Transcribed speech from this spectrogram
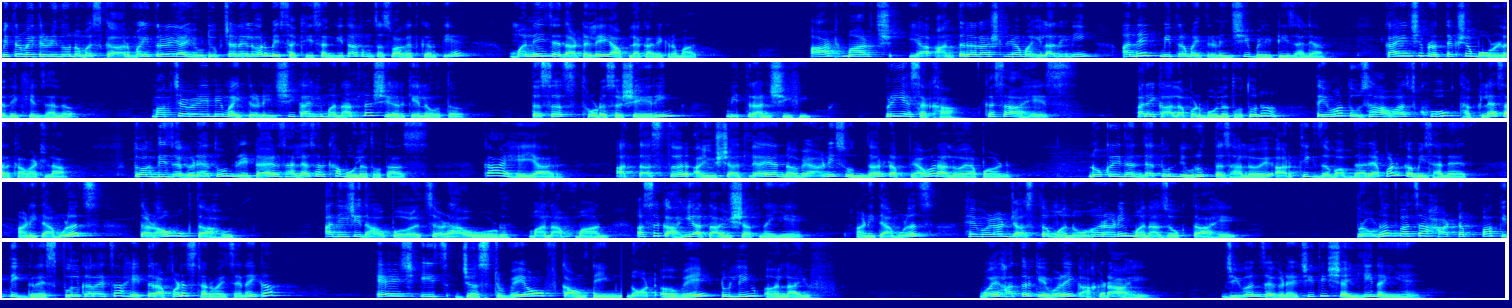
मित्रमैत्रिणींनो नमस्कार. मैत्र या यूट्यूब चॅनेलवर मी सखी संगीता तुमचं स्वागत करते मनीचे दाटले या आपल्या कार्यक्रमात. आठ मार्च या आंतरराष्ट्रीय महिला दिनी अनेक मित्रमैत्रिणींशी भेटी झाल्या. काहींशी प्रत्यक्ष बोलणं देखील झालं. मागच्या वेळी मी मैत्रिणींशी काही मनातलं शेअर केलं होतं. तसंच थोडंसं शेअरिंग मित्रांशीही. प्रिय सखा कसा आहेस? अरे काल आपण बोलत होतो ना तेव्हा तुझा आवाज खूप थकल्यासारखा वाटला. तू अगदी जगण्यातून रिटायर झाल्यासारखा बोलत होतास. काय हे यार? आत्ताच तर आयुष्यातल्या या नव्या आणि सुंदर टप्प्यावर आलो आहे आपण. नोकरी धंद्यातून निवृत्त झालो आहे आर्थिक जबाबदाऱ्या पण कमी झाल्या आहेत आणि त्यामुळंच तणावमुक्त आहोत. आधीची धावपळ चढाओढ मानापमान असं काही आता आयुष्यात नाही आहे आणि त्यामुळंच हे वळण जास्त मनोहर आणि मनाजोगतं आहे. प्रौढत्वाचा हा टप्पा किती ग्रेसफुल करायचा हे तर आपणच ठरवायचं नाही का? Age is just way of counting not a way to live a life वय हा तर केवळ एक आकडा आहे. जीवन जगण्याची ती शैली नाही आहे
